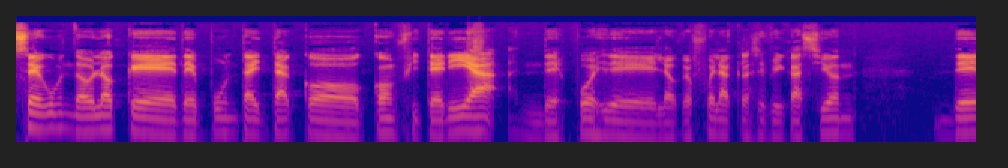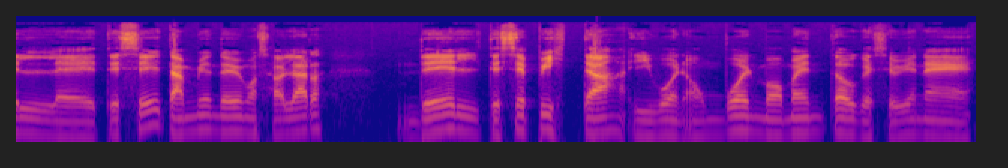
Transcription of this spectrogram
segundo bloque de Punta y Taco Confitería después de lo que fue la clasificación del eh, TC. También debemos hablar del TC Pista y bueno, un buen momento que se viene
